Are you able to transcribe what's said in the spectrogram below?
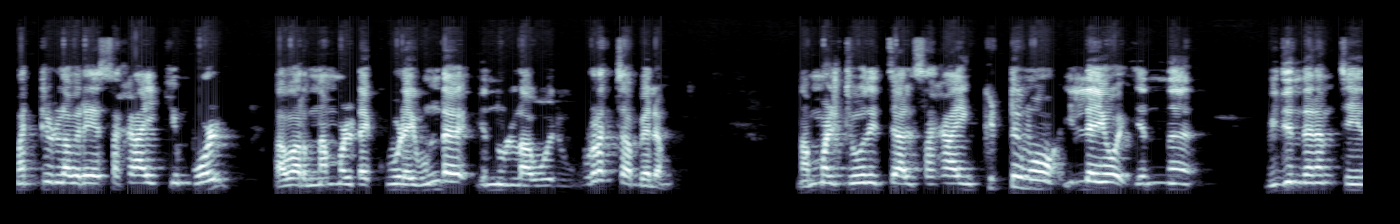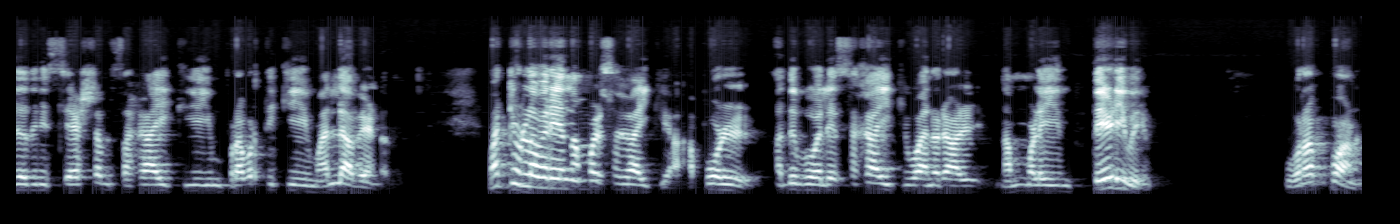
മറ്റുള്ളവരെ സഹായിക്കുമ്പോൾ അവർ നമ്മളുടെ കൂടെ ഉണ്ട് എന്നുള്ള ഒരു ഉറച്ച ബലം. നമ്മൾ ചോദിച്ചാൽ സഹായം കിട്ടുമോ ഇല്ലയോ എന്ന് വിചിന്തനം ചെയ്തതിന് ശേഷം സഹായിക്കുകയും പ്രവർത്തിക്കുകയും അല്ല വേണ്ടത്. മറ്റുള്ളവരെ നമ്മൾ സഹായിക്കുക. അപ്പോൾ അതുപോലെ സഹായിക്കുവാൻ ഒരാൾ നമ്മളെയും തേടി വരും. ഉറപ്പാണ്.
